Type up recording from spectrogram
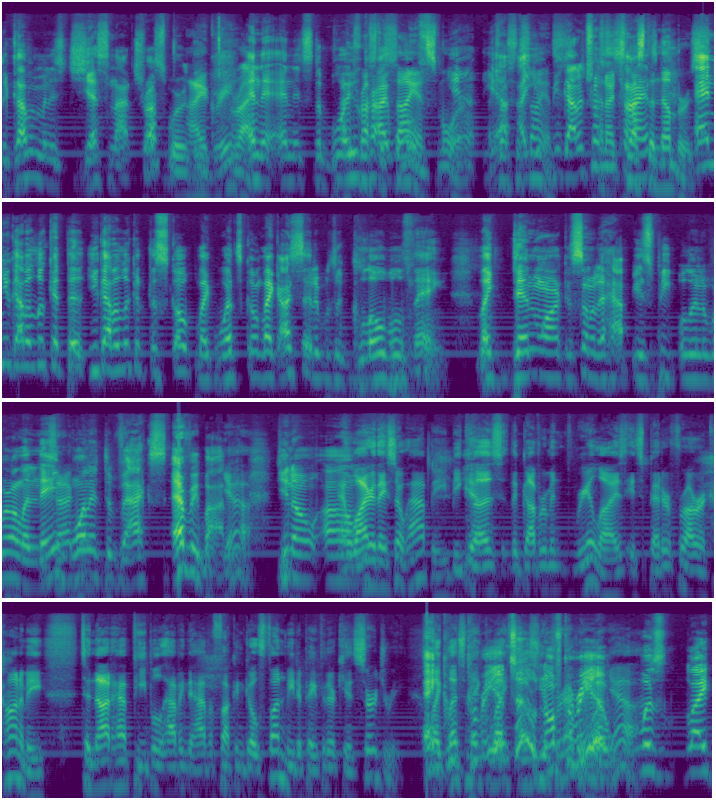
the government is just not trustworthy. I agree. Right. And and it's the boy I who trust cried the science wolf. more. Yeah, I yeah. trust the I- you- science. You, gotta trust and I the trust science. the numbers. And you got to look at the you got to look at the scope, like what's going. Like I said, it was a global thing. Like Denmark is some of the happiest people in the world, and they Exactly. wanted to vax everybody. yeah. You know. Um, and why are they so happy? Because the government realized it's better for our economy to not have people having to have a fucking GoFundMe to pay for their kids' surgery. And like, let's make Korea life too. North for Korea. Yeah. was like,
